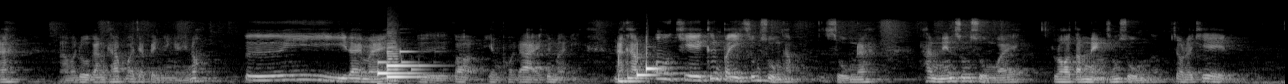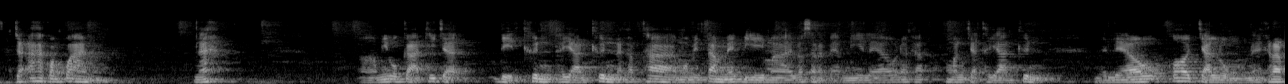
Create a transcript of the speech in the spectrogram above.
นะเอามาดูกันครับว่าจะเป็นยังไงเนาะเอ้ยได้ไหมเออก็ยังพอได้ขึ้นมาอีกนะครับ โอเคขึ้นไปอีกสูงสูงๆครับ สูงนะ ท่านเน้นสูงสูงๆไว้ รอตำแหน่งสูงสูงๆครับจระเข้ จะอ้ากว้างๆนะมีโอกาสที่จะดีดขึ้นทะยานขึ้นนะครับ ถ้าโมเมนตัมไม่ดีมาลักษณะแบบนี้แล้วนะครับ มันจะทะยานขึ้นแล้วก็จะลงนะครับ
